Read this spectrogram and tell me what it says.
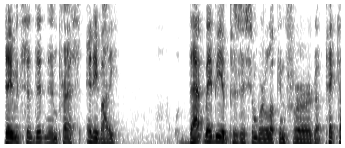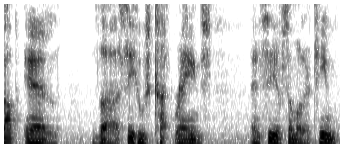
Davidson didn't impress anybody. That may be a position we're looking for to pick up in the see who's cut range and see if some other team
